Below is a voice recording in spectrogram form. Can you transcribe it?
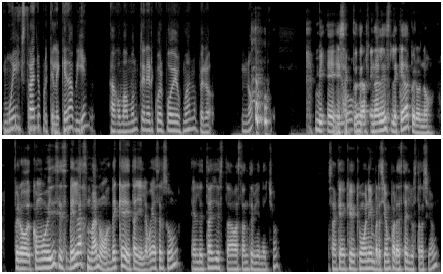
Muy extraño porque le queda bien a Gomamon tener cuerpo de humano, pero no. Mi- eh, exacto, al final es, le queda, pero no. Pero como dices, ve las manos, ve qué detalle. Le voy a hacer zoom. El detalle está bastante bien hecho. O sea, qué, qué- qué buena inversión para esta ilustración.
